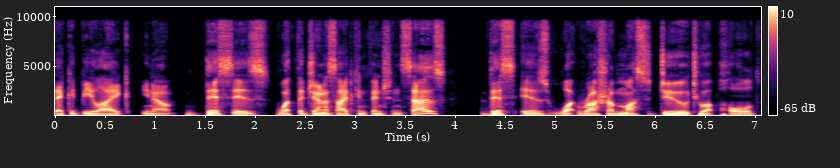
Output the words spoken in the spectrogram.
that could be like, you know, this is what the Genocide Convention says. This is what Russia must do to uphold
